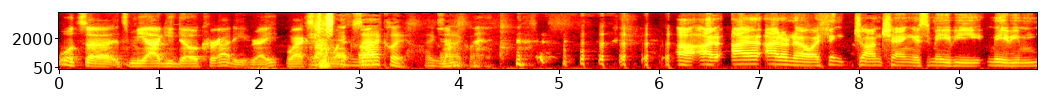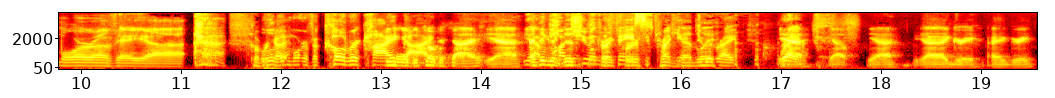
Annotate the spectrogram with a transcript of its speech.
Well it's uh it's miyagi do karate right wax on wax off. Exactly, exactly. Uh, I, I I don't know. I think Jon Chang is maybe maybe more of a uh, a little Kai? bit more of a Cobra Kai Maybe guy. Cobra Kai, yeah. yeah, I think that punch this, you in Strike the face first, if strike you can't do deadly. it right. yeah, Right. yeah, yeah, yeah. I agree. I agree.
